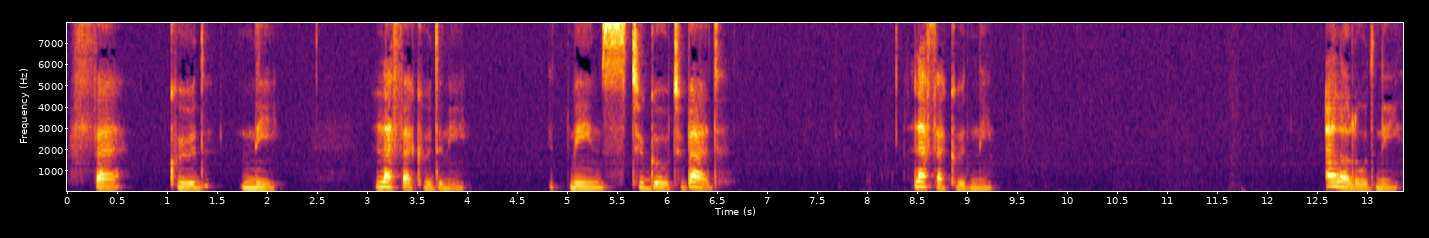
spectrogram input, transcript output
fe, küd, ni. Lefeküdni. It means to go to bed. Lefeküdni. Elaludni.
